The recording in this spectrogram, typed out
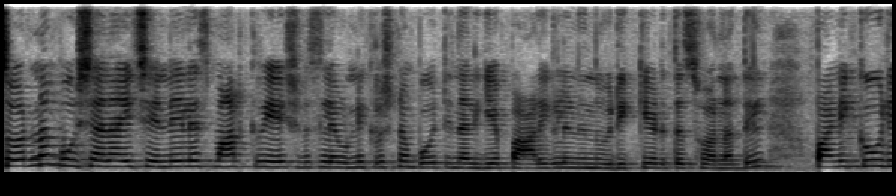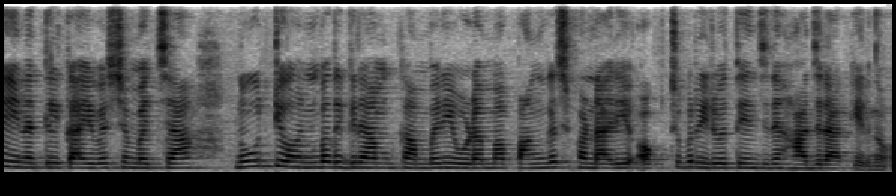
സ്വർണം പൂശാനായി ചെന്നൈയിലെ സ്മാർട്ട് ക്രിയേഷൻസിലെ ഉണ്ണികൃഷ്ണൻ പോറ്റി നൽകിയ പാളികളിൽ നിന്ന് ഉരുക്കിയെടുത്ത സ്വർണത്തിൽ പണിക്കൂലി ഇനത്തിൽ കൈവശം വെച്ച നൂറ്റി ഒൻപത് ഗ്രാം കമ്പനി ഉടമ പങ്കജ് ഭണ്ഡാരി ഒക്ടോബർ ഇരുപത്തിയഞ്ചിന് ഹാജരാക്കിയിരുന്നു.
